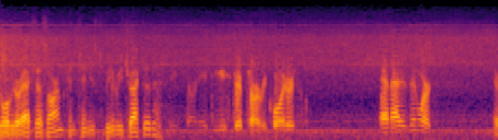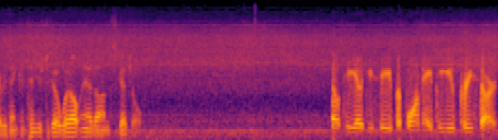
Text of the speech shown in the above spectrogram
The orbiter access arm continues to be retracted. APU strip chart recorders. And that is in work. Everything continues to go well and on schedule. LT OTC perform APU pre-start.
